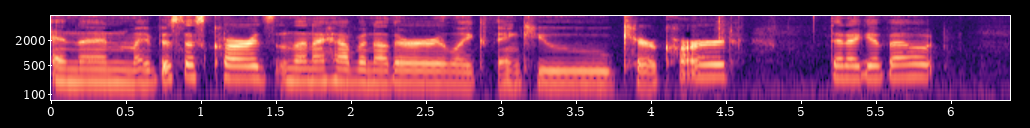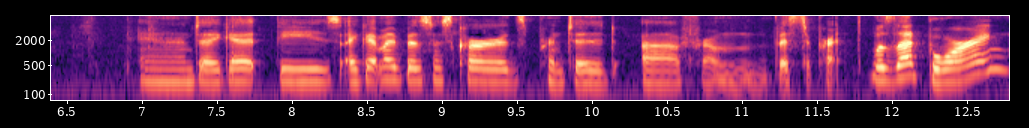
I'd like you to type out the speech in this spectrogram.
And then my business cards, and then I have another like thank you care card that I give out. And I get these, I get my business cards printed uh, from Vistaprint. Was that boring?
